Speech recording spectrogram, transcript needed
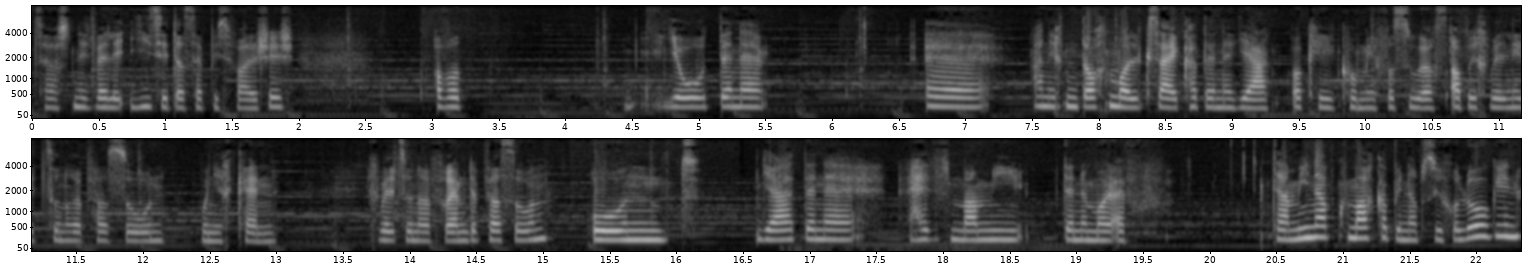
zuerst nicht einsehen, dass etwas falsch ist. Aber ja, dann äh, habe ich dann doch mal gesagt, dann, ja, okay, komm, ich versuche es, aber ich will nicht zu einer Person, die ich kenne. Ich will zu einer fremden Person. Und ja, dann äh, hat Mami dann mal einfach Termin abgemacht bei einer Psychologin.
